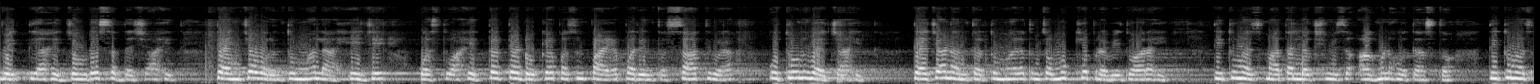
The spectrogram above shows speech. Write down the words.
व्यक्ती आहेत जेवढे सदस्य आहेत त्यांच्यावरून तुम्हाला हे जे वस्तू आहेत तर त्या डोक्यापासून पायापर्यंत सात वेळा उतरून घ्यायच्या आहेत. त्याच्यानंतर तुम्हाला तुमचा मुख्य प्रवेशद्वार आहे. तिथूनच माता लक्ष्मीचं आगमन होत असतं. तिथूनच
